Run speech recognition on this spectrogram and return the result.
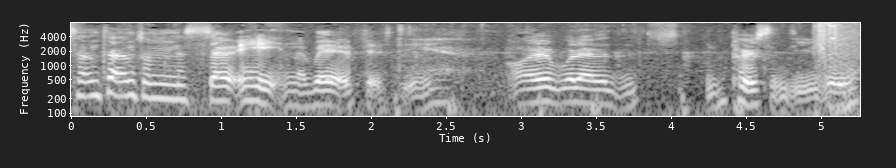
Sometimes I'm gonna start hating the Bear 50 or whatever the person's using.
